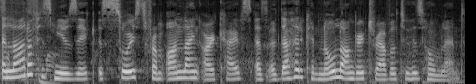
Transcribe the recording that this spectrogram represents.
A lot of his music is sourced from online archives as Al Dahir can no longer travel to his homeland.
